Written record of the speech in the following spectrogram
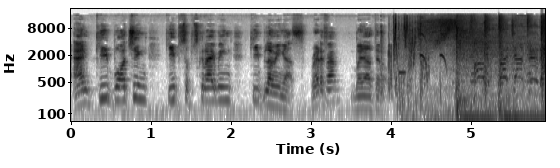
and keep watching, keep subscribing, keep loving us. Red FM, bajate raho.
